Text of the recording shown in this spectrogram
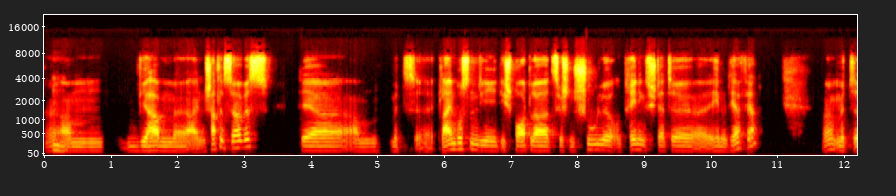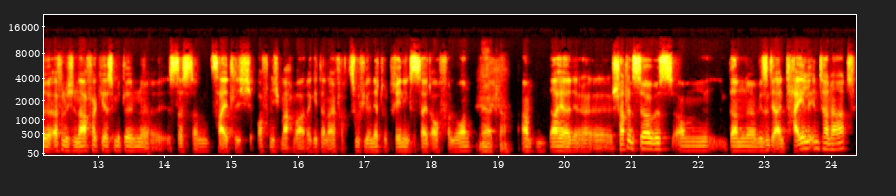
Mhm. ähm, wir haben äh, einen Shuttle-Service, der ähm, mit äh, Kleinbussen die, die Sportler zwischen Schule und Trainingsstätte äh, hin und her fährt. Ja, mit äh, öffentlichen Nahverkehrsmitteln äh, ist das dann zeitlich oft nicht machbar. Da geht dann einfach zu viel Netto-Trainingszeit auch verloren. Ja, klar. Ähm, daher der äh, Shuttle-Service. Ähm, dann, äh, wir sind ja ein Teilinternat.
